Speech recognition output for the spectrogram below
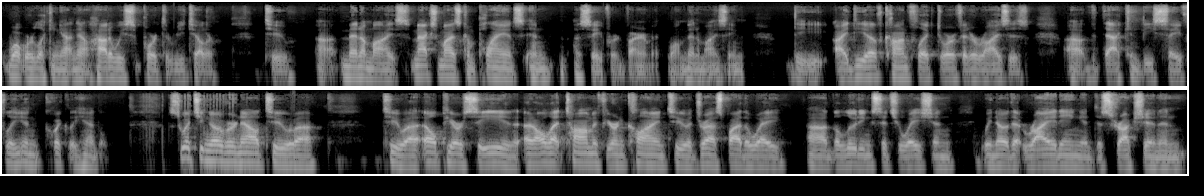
what we're looking at now. How do we support the retailer to uh, minimize, maximize compliance in a safer environment while minimizing the idea of conflict, or if it arises, uh, that that can be safely and quickly handled. Switching over now to uh, to uh, LPRC, and I'll let Tom, if you're inclined, to address. By the way, the looting situation we know that rioting and destruction, and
